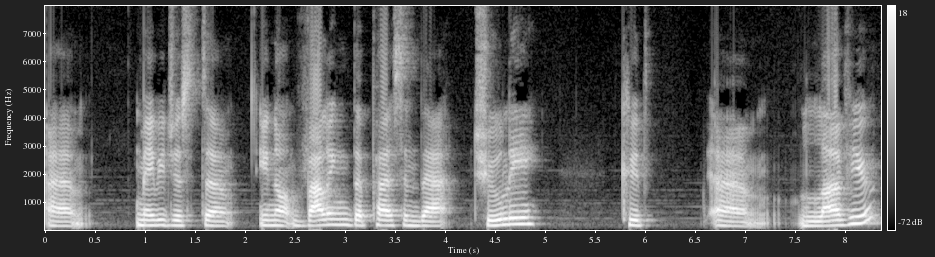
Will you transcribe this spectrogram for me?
um, maybe just um, you know valuing the person that truly could um, love you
